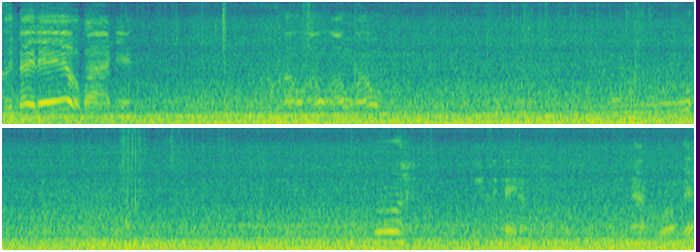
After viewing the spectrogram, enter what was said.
คืนได้แล้ว บาทเนี่ย เอาเอาเอาเอาโอ้โอ้ยมีขึ้นได้เนาะน่ากลัวเว้ย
